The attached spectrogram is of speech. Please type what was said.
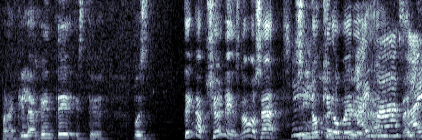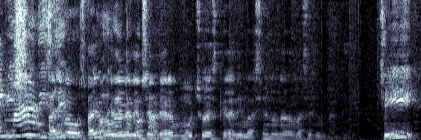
para que la gente este pues tenga opciones, ¿no? O sea, Sí. si no quiero ver que- Hay más, hay PC más. Disney, Algo, pues, algo que deben entender mucho es que la animación no nada más es infantil. Sí,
